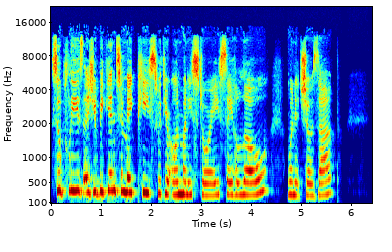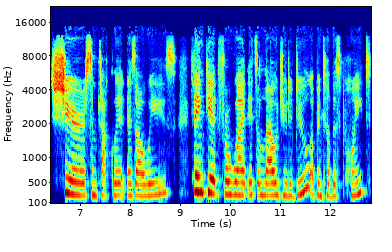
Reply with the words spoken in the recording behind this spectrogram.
So please, as you begin to make peace with your own money story, say hello when it shows up share some chocolate as always. Thank it for what it's allowed you to do up until this point.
